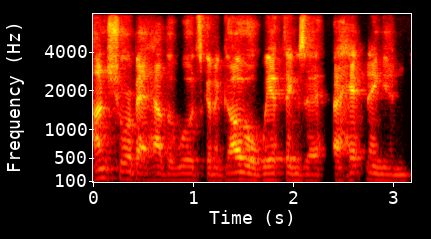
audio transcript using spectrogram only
unsure about how the world's going to go or where things are, are happening. And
